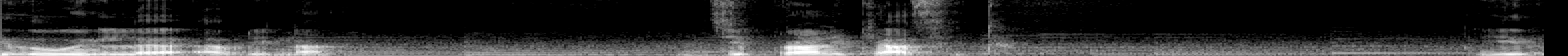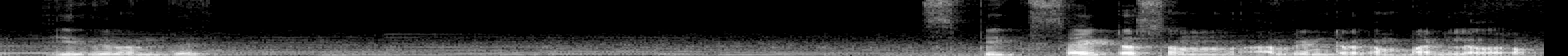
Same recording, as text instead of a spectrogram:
இதுவும் இல்லை அப்படின்னா ஜிப்ராலிக் ஆசிட். இது இது வந்து ஸ்பிக் சைட்டோசம் அப்படின்ற கம்பெனியில் வரும்.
